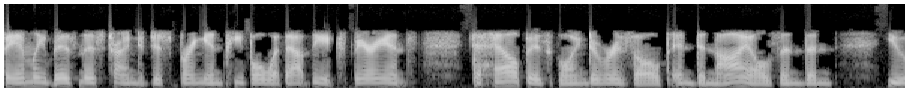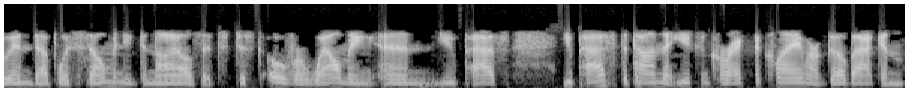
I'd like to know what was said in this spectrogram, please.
family business, trying to just bring in people without the experience to help is going to result in denials, and then you end up with so many denials it's just overwhelming and you pass you pass the time that you can correct a claim or go back and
